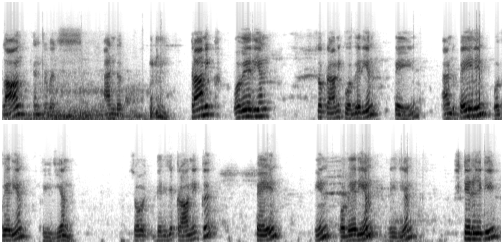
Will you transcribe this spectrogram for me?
long intervals and chronic ovarian so chronic ovarian pain and pain in ovarian region. So there is a chronic pain in ovarian region, sterility,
